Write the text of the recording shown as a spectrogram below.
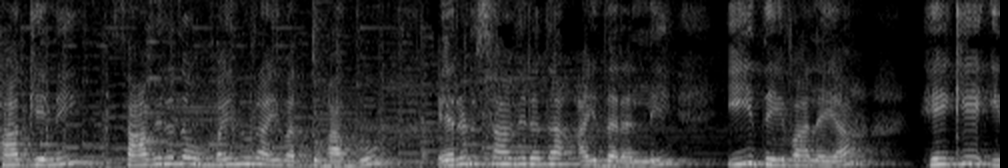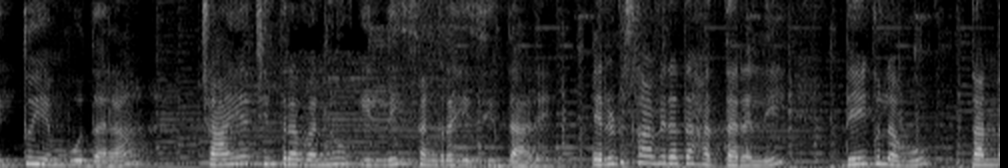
ಹಾಗೆಯೇ ಸಾವಿರದ ಒಂಬೈನೂರ ಐವತ್ತು ಹಾಗೂ ಎರಡು ಸಾವಿರದ ಐದರಲ್ಲಿ ಈ ದೇವಾಲಯ ಹೇಗೆ ಇತ್ತು ಎಂಬುದರ ಛಾಯಾಚಿತ್ರವನ್ನು ಇಲ್ಲಿ ಸಂಗ್ರಹಿಸಿದ್ದಾರೆ. ಎರಡು ಸಾವಿರದ ಹತ್ತರಲ್ಲಿ ದೇಗುಲವು ತನ್ನ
